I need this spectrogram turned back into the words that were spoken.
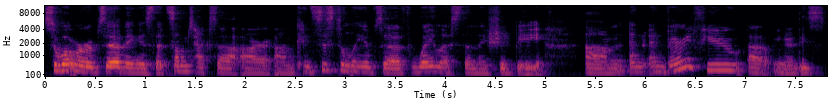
So what we're observing is that some taxa are um, consistently observed way less than they should be, Um, and, and very few, uh, you know, these,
